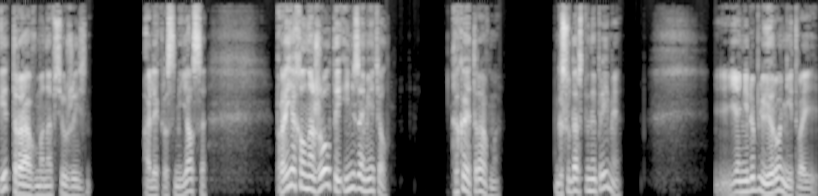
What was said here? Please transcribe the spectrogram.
и травма на всю жизнь. Олег рассмеялся. Проехал на желтый и не заметил. Какая травма? Государственная премия? Я не люблю иронии твоей.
